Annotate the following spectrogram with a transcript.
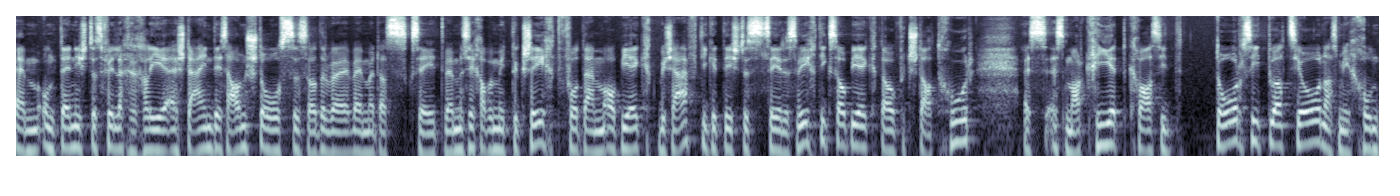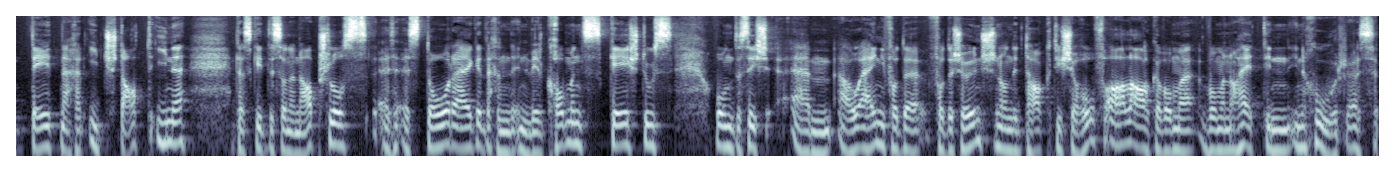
Ähm, und dann ist das vielleicht ein, ein Stein des Anstoßes, oder, wenn man das sieht. Wenn man sich aber mit der Geschichte von dem Objekt beschäftigt, ist das sehr ein wichtiges Objekt auch für die Stadt Chur. Es, es markiert quasi Torsituation, also man kommt dort nachher in die Stadt rein. Das gibt so einen Abschluss, ein, ein Tor eigentlich, ein, Willkommensgestus und es ist ähm, auch eine von der, von der schönsten und intaktischen Hofanlagen, wo man, wo man noch hat in, in Chur. Es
